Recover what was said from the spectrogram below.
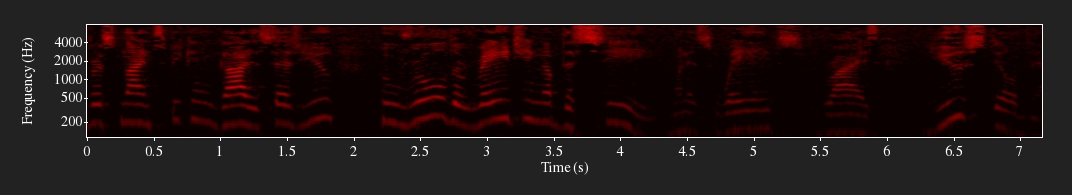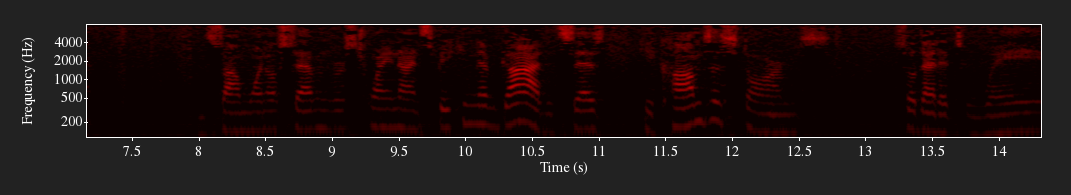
verse 9, speaking of God, it says, You who rule the raging of the sea when its waves rise, you still them. In Psalm 107, verse 29, speaking of God, it says, He calms the storms so that its waves are still.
